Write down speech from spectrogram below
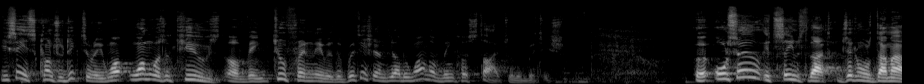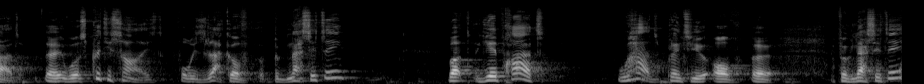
you see, it's contradictory. One was accused of being too friendly with the British, and the other one of being hostile to the British. Uh, also, it seems that General d'Amade uh, was criticized for his lack of pugnacity, but Guépratte, who had plenty of uh, pugnacity,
